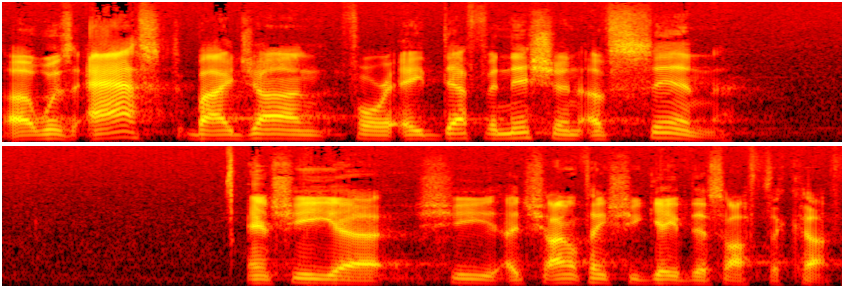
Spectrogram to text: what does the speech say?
uh, was asked by John for a definition of sin. And she, uh, she, I don't think she gave this off the cuff.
